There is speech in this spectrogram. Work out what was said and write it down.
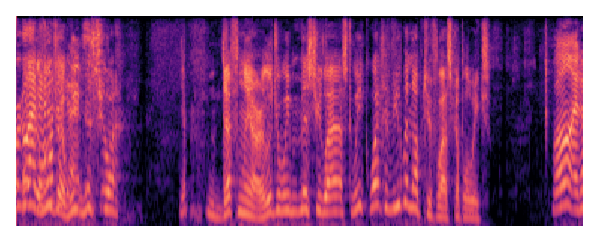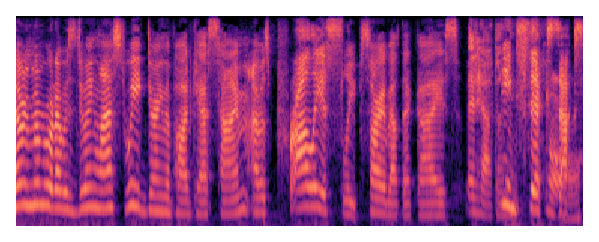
We're glad to Alright, have you Aludra, we guys. missed you. la- Yep, definitely are. Aludra, we missed you last week. What have you been up to for the last couple of weeks? Well, I don't remember what I was doing last week during the podcast time. I was probably asleep. Sorry about that, guys. It happens. Being sick Aw. sucks.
